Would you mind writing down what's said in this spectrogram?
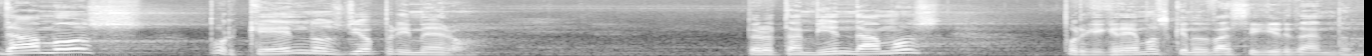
Damos porque Él nos dio primero. Pero también damos porque creemos que nos va a seguir dando.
